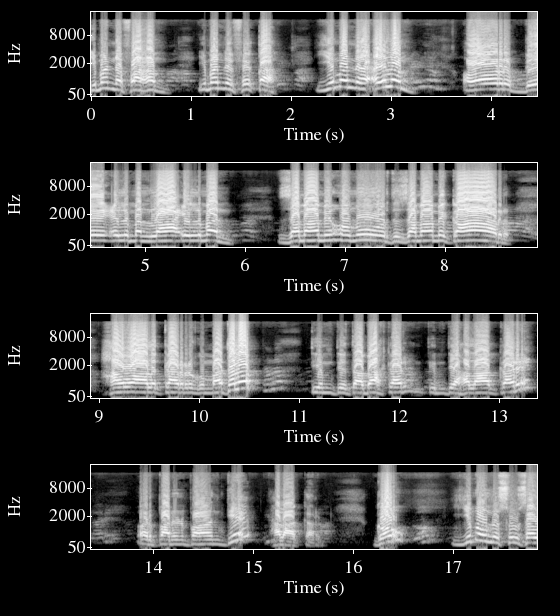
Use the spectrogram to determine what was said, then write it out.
یمن نہ فهم یمن نہ فقہ، یمن نہ علم اور بے علم، لا علم زمام امور تو زمام کار، حوال کر مطلب تم تہ تباہ کر، تم تہ ہلاک کر اور پن پان تہ ہلاک کر۔ گو، یمو نصوصو،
